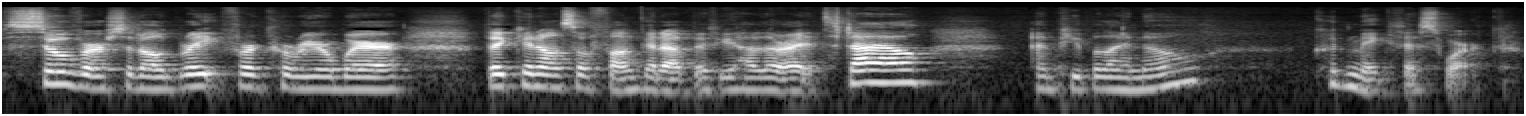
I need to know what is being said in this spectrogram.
So versatile, great for career wear, but can also funk it up if you have the right style. And people I know could make this work.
